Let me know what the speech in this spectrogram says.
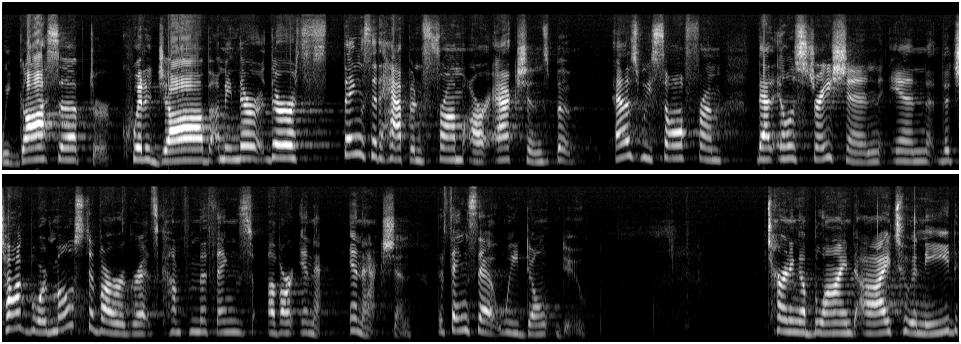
we gossiped or quit a job. I mean, there, there are things that happen from our actions, but as we saw from that illustration in the chalkboard, most of our regrets come from the things of our inaction, the things that we don't do. Turning a blind eye to a need,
